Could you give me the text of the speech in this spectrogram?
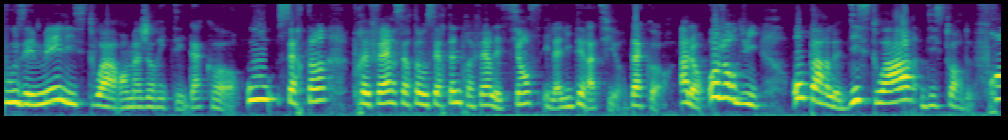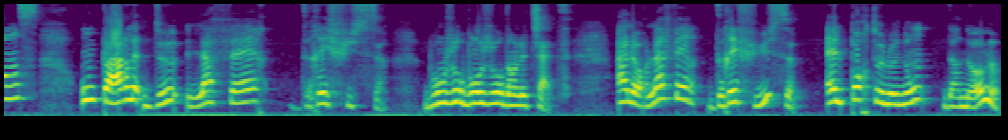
vous aimez l'histoire en majorité, d'accord. Ou certains préfèrent, certains ou certaines préfèrent les sciences et la littérature, d'accord. Alors aujourd'hui, on parle d'histoire, d'histoire de France. On parle de l'affaire Dreyfus. Bonjour, bonjour dans le chat. Alors l'affaire Dreyfus, elle porte le nom d'un homme,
